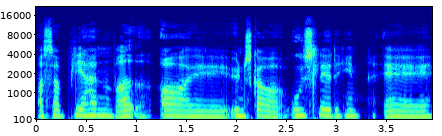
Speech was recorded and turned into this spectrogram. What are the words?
og så bliver han vred og øh, ønsker at udslette hende. Øh,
